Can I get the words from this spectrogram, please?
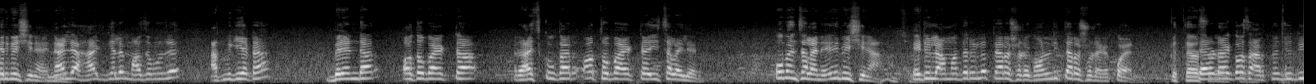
এর বেশি নেয় নাইলে হাইট গেলে মাঝে মাঝে আপনি কি একটা ব্লেন্ডার অথবা একটা রাইস কুকার অথবা একটা ই চালাইলেন। ওভেন চালাইলেন এর বেশি না। এটা হলো আমাদের হলো তেরোশো টাকা অনলি তেরোশো টাকা কয়েল তেরো টাকা গছ আর আপনি যদি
